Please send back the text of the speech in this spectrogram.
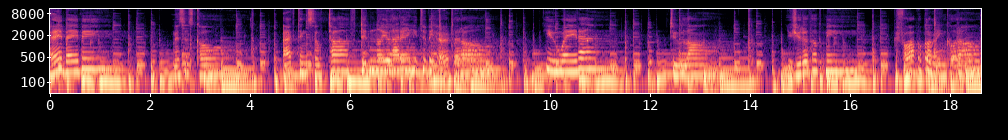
Hey baby, Mrs. Cole, acting so tough. Didn't know you had any to be hurt at all. You waited too long. You should have hooked me before I put my raincoat on.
